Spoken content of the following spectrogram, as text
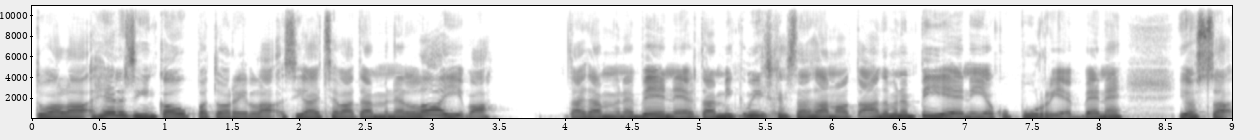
tuolla Helsingin kauppatorilla sijaitseva tämmöinen laiva, tai tämmöinen vene, tai mik, miksi sitä sanotaan, tämmöinen pieni joku purjevene, jossa,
